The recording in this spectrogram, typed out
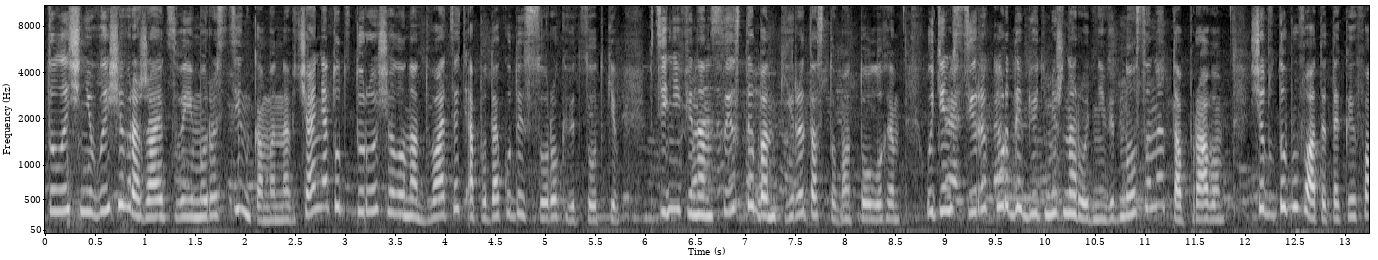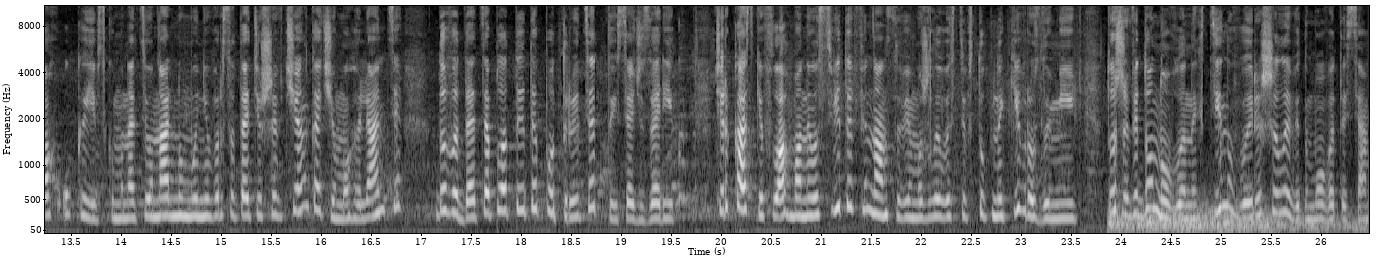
Столичні виші вражають своїми розцінками. Навчання тут здорожчало на 20, а подекуди й 40%. В ціні фінансисти, банкіри та стоматологи. Утім, всі рекорди б'ють міжнародні відносини та право. Щоб здобувати такий фах у Київському національному університеті Шевченка чи Могилянці, доведеться платити по 30 тисяч за рік. Черкаські флагмани освіти фінансові можливості вступників розуміють, тож від оновлених цін вирішили відмовитися.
